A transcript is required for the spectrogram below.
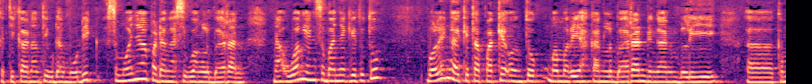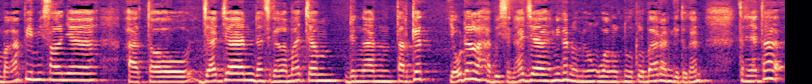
Ketika nanti udah mudik, semuanya pada ngasih uang lebaran. Nah, uang yang sebanyak itu tuh boleh nggak kita pakai untuk memeriahkan lebaran dengan beli uh, kembang api misalnya, atau jajan dan segala macam dengan target ya udahlah habisin aja. Ini kan memang uang untuk lebaran gitu kan. Ternyata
